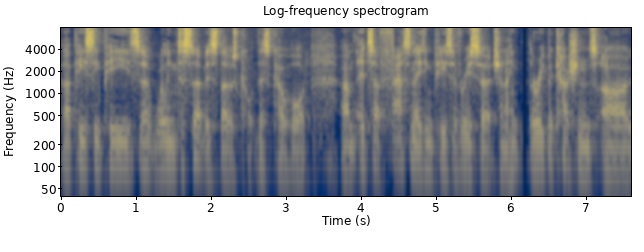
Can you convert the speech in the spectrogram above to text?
uh, PCPs uh, willing to service those co- this cohort. Um, it's a fascinating piece of research, and I think the repercussions are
